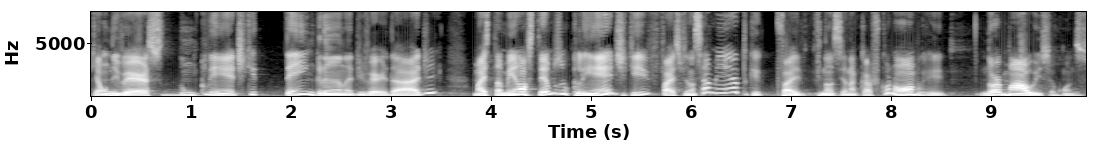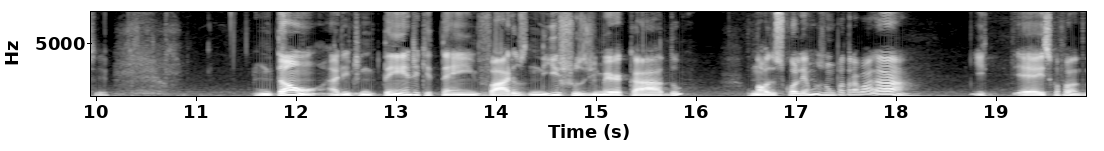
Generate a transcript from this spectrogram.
Que é um universo de um cliente que tem grana de verdade, mas também nós temos o cliente que faz financiamento, que faz financia na Caixa Econômica. normal isso acontecer. Então, a gente entende que tem vários nichos de mercado, nós escolhemos um para trabalhar. E é isso que eu falo,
